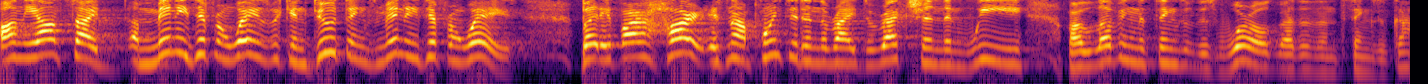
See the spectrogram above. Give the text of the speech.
on the outside uh, many different ways. We can do things many different ways. But if our heart is not pointed in the right direction, then we are loving the things of this world rather than the things of God.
